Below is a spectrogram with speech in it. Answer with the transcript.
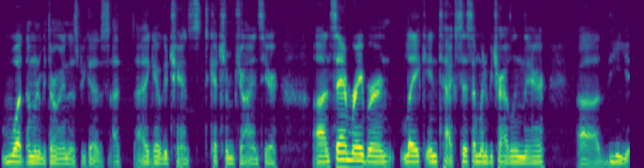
what I'm going to be throwing in this because I, I think I have a good chance to catch some giants here. Uh, and Sam Rayburn Lake in Texas, I'm going to be traveling there. Uh, the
